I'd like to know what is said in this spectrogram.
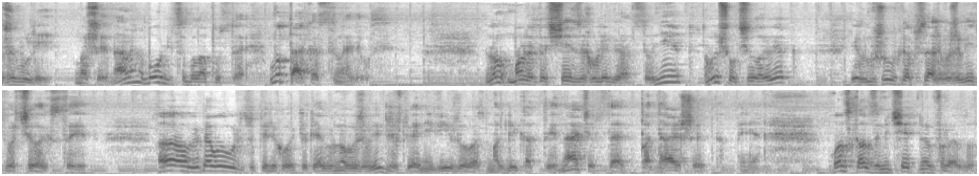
«Жигули» машина. Она улица была пустая. Вот так остановился. Ну, может, это счесть за хулиганство. Нет, вышел человек. Я говорю, ну что вы как встали? Вы же видите, вот человек стоит. А, когда вы улицу переходите? Я говорю, ну вы же видели, что я не вижу вас. Могли как-то иначе встать, подальше от меня. Он сказал замечательную фразу.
